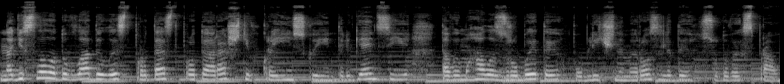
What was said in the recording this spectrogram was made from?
надіслала до влади лист протест проти арештів української інтелігенції та вимагала зробити публічними розгляди судових справ.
